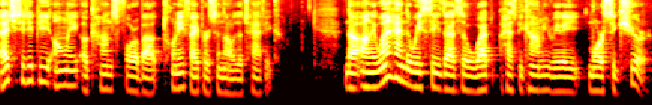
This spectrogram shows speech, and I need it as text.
HTTP only accounts for about 25% of the traffic. Now, on the one hand, we see that the web has become really more secure.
